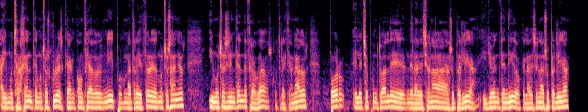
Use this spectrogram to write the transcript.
hay mucha gente, muchos clubes que han confiado en mí por una trayectoria de muchos años y muchos se sienten defraudados o traicionados por el hecho puntual de, de la adhesión a la Superliga. Y yo he entendido que la adhesión a la Superliga,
